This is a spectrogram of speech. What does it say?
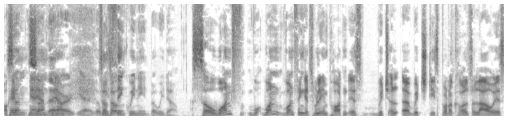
Okay, Some, yeah, some yeah, that yeah. are yeah that So- we so- think we need, but we don't. So one f- one one thing that's really important is which uh, uh, which these protocols allow is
